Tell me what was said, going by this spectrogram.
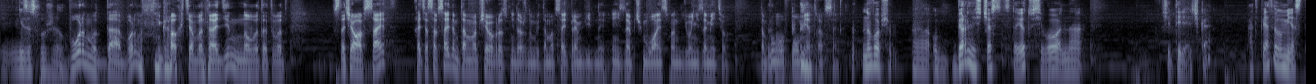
Не заслужил. Борнмут, да, Борнмут играл хотя бы на один, но вот это вот сначала офсайд, хотя с офсайдом там вообще вопросов не должно быть, там офсайд прям видный. Я не знаю, почему Уайнсман его не заметил. Там, по-моему, в полметра офсайд. Ну, в общем, э, у Берли сейчас отстает всего на 4 очка от пятого места.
